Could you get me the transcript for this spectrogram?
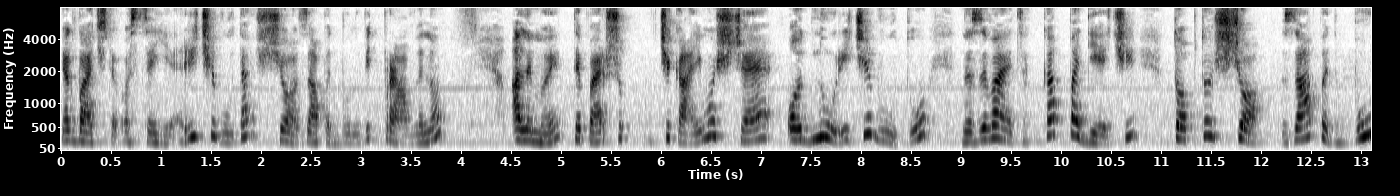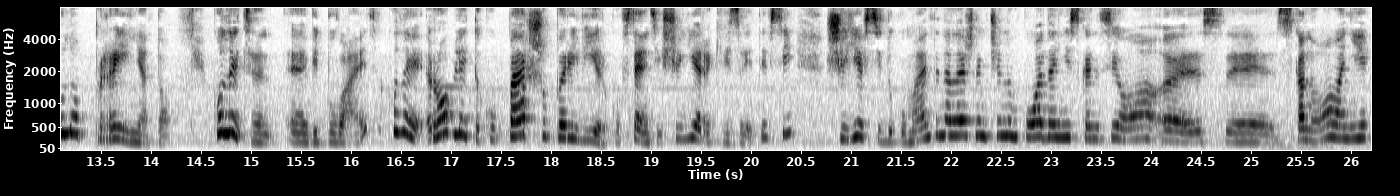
Як бачите, ось це є річевута, що запит було відправлено. Але ми тепер шу- чекаємо ще одну річевуту, називається кападєчі, тобто що запит було прийнято. Коли це е, відбувається, коли роблять таку першу перевірку, в сенсі, що є реквізити всі, що є всі документи належним чином подані, е, е, скановані,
